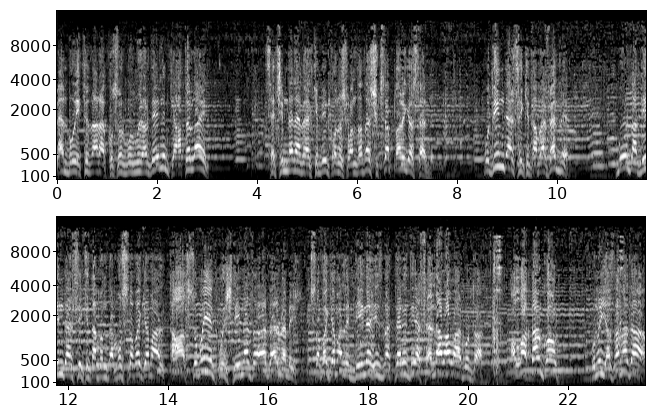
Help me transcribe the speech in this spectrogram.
Ben bu iktidara kusur bulmuyor değilim ki hatırlayın. Seçimden evvelki bir konuşmamda da şu kitapları gösterdim. Bu din dersi kitabı efendi. Burada din dersi kitabında Mustafa Kemal taassubu yıkmış, dine zarar vermemiş. Mustafa Kemal'in dine hizmetleri diye sellama var burada. Allah'tan kork. Bunu yazana da,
